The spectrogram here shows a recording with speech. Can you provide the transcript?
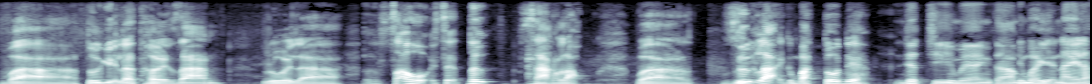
Và tôi nghĩ là thời gian rồi là ờ, xã hội sẽ tự sàng lọc và giữ lại cái mặt tốt đẹp. nhất trí với anh tám nhưng mà hiện nay là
